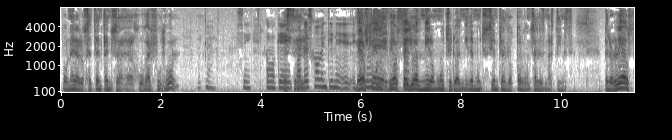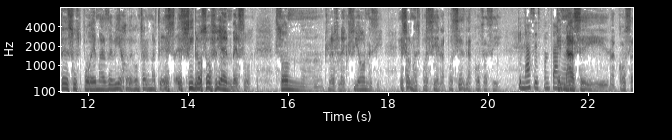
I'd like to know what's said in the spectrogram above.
poner a los 70 años a, jugar fútbol. Claro, sí, como que este, cuando es joven tiene... Eh, vea usted, vea usted, yo admiro mucho y lo admiré mucho siempre al doctor González Martínez. Pero lea usted sus poemas de viejo de González Martínez. Es, filosofía en verso, son uh, reflexiones y Eso no es poesía, la poesía es la cosa así. Que nace espontánea. Que nace y la cosa,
